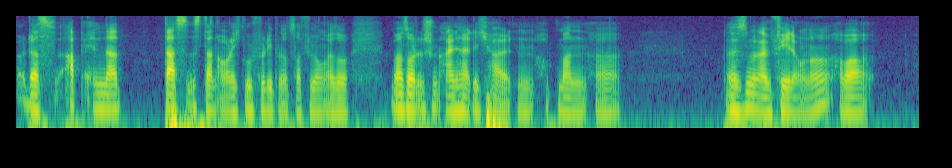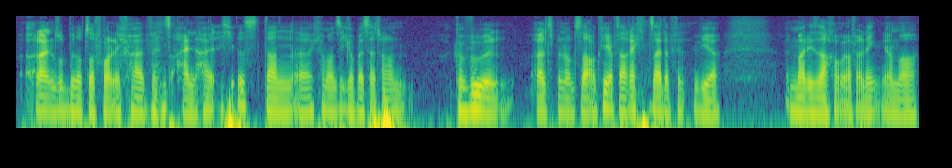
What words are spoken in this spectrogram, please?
das abändert, das ist dann auch nicht gut für die Benutzerführung. Also man sollte schon einheitlich halten, ob man, äh, das ist nur eine Empfehlung, ne? aber allein so Benutzerfreundlichkeit, wenn es einheitlich ist, dann äh, kann man sich auch besser daran gewöhnen als Benutzer. Okay, auf der rechten Seite finden wir immer die Sache oder auf der linken immer,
